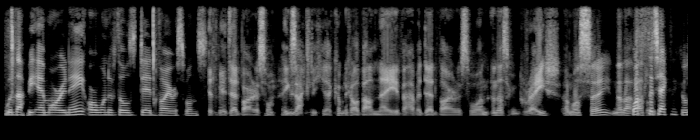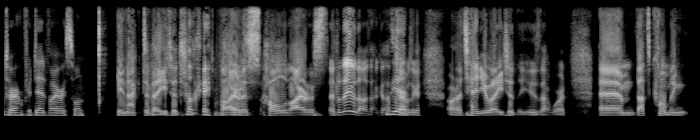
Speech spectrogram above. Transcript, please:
Will that be mRNA or one of those dead virus ones? It'll be a dead virus one. Exactly. Yeah, a company called Valneva have a dead virus one, and that's great. I must say. Now that What's the technical term for dead virus one? Inactivated Okay. virus, whole virus. It'll do that. that Yeah. Or attenuated, they use that word. Um, that's coming.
